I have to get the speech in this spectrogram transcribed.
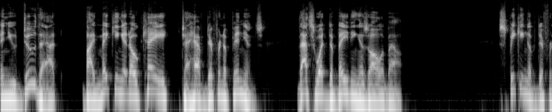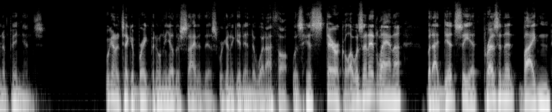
And you do that by making it okay to have different opinions. That's what debating is all about. Speaking of different opinions, we're going to take a break, but on the other side of this, we're going to get into what I thought was hysterical. I was in Atlanta, but I did see it. President Biden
